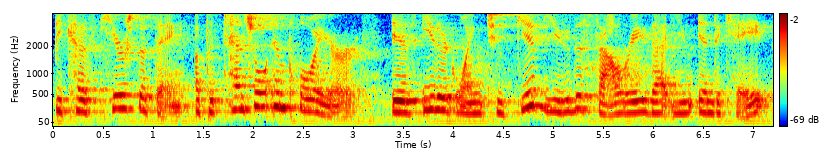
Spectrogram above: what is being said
Because here's the thing, a potential employer is either going to give you the salary that you indicate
